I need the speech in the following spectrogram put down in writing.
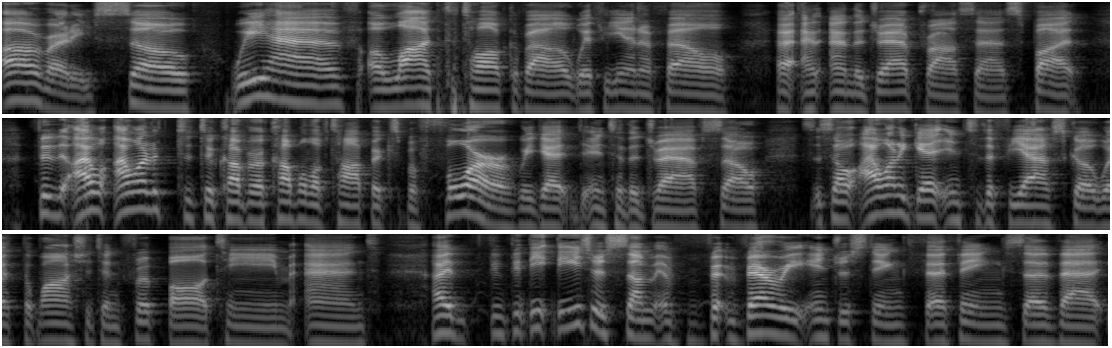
Alrighty, so we have a lot to talk about with the NFL uh, and, and the draft process, but I, I wanted to, to cover a couple of topics before we get into the draft. So so I want to get into the fiasco with the Washington football team and I, th- th- these are some v- very interesting th- things uh, that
